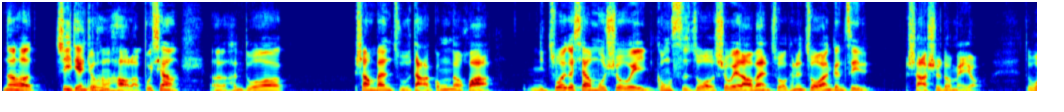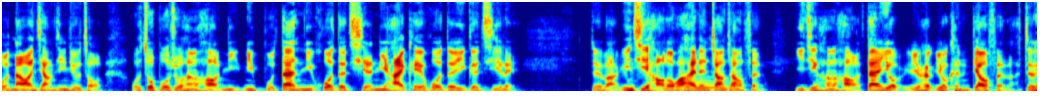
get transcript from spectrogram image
那这一点就很好了。不像呃很多上班族打工的话，你做一个项目是为公司做，是为老板做，可能做完跟自己啥事都没有，我拿完奖金就走。我做博主很好，你你不但你获得钱，你还可以获得一个积累。对吧？运气好的话还能涨涨粉，已经很好了。当然有有有可能掉粉了，对。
